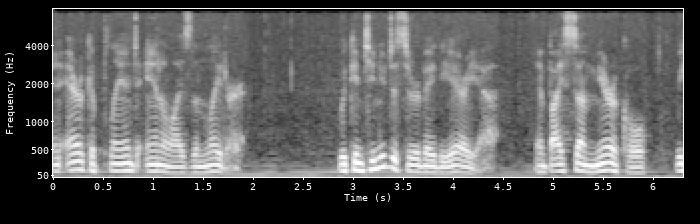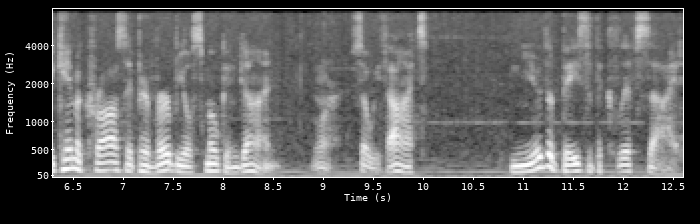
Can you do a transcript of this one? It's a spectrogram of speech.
and Erica planned to analyze them later. We continued to survey the area, and by some miracle, we came across a proverbial smoking gun, or so we thought. Near the base of the cliffside,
